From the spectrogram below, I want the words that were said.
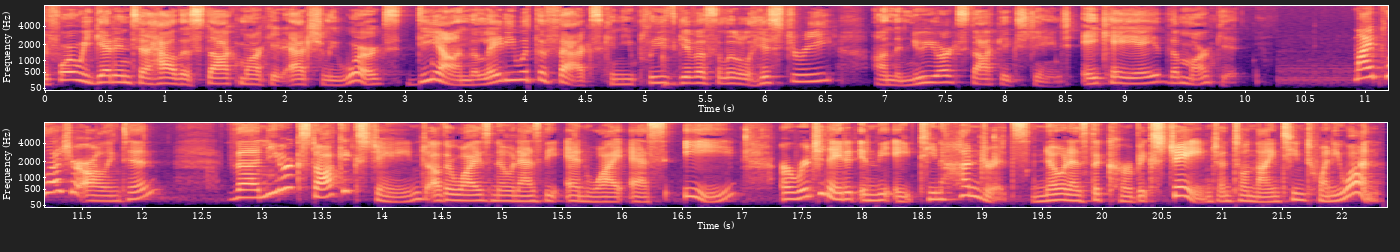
Before we get into how the stock market actually works, Dion, the lady with the facts, can you please give us a little history on the New York Stock Exchange, aka the market? My pleasure, Arlington. The New York Stock Exchange, otherwise known as the NYSE, originated in the 1800s, known as the Curb Exchange until 1921.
